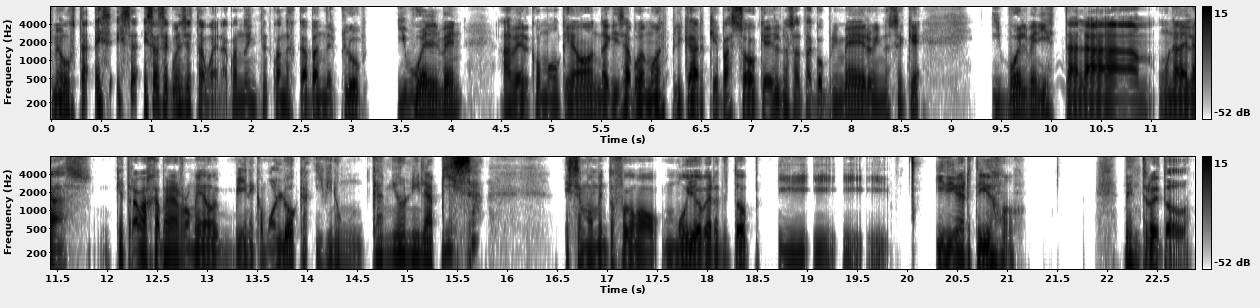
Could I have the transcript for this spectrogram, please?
Me gusta... esa, secuencia está buena, cuando, cuando escapan del club y vuelven a ver cómo qué onda, quizá podemos explicar qué pasó, que él nos atacó primero y no sé qué. Y vuelven y está la una de las que trabaja para Romeo, viene como loca y viene un camión y la pisa. Ese momento fue como muy over the top y, y, y, divertido dentro de todo.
